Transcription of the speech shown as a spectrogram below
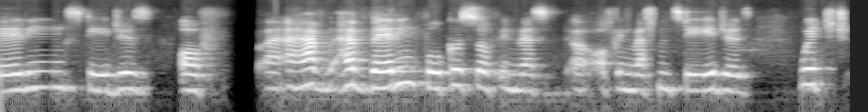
varying stages of have have varying focus of invest uh, of investment stages which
